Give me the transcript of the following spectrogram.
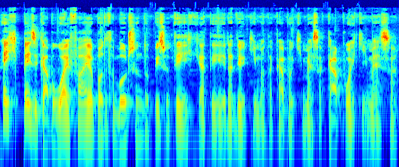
Έχει, παίζει κάπου Wi-Fi, οπότε θα μπορούσε να το πεις ότι έχει κάτι ραδιοκύματα κάπου εκεί μέσα, κάπου εκεί μέσα.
